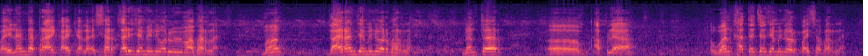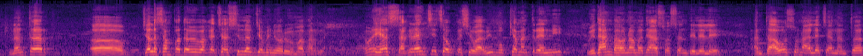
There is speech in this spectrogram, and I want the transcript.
पहिल्यांदा ट्राय काय केला आहे सरकारी जमिनीवर विमा भरलाय. मग गायरान जमिनीवर भरलाय. नंतर आपल्या वन खात्याच्या जमिनीवर पैसा भरलाय. नंतर जलसंपदा विभागाच्या शिल्लक जमिनीवर विमा भरलाय. त्यामुळे ह्या सगळ्यांची चौकशी व्हावी. मुख्यमंत्र्यांनी विधान भवनामध्ये आश्वासन दिलेले आणि दावसून आल्याच्यानंतर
